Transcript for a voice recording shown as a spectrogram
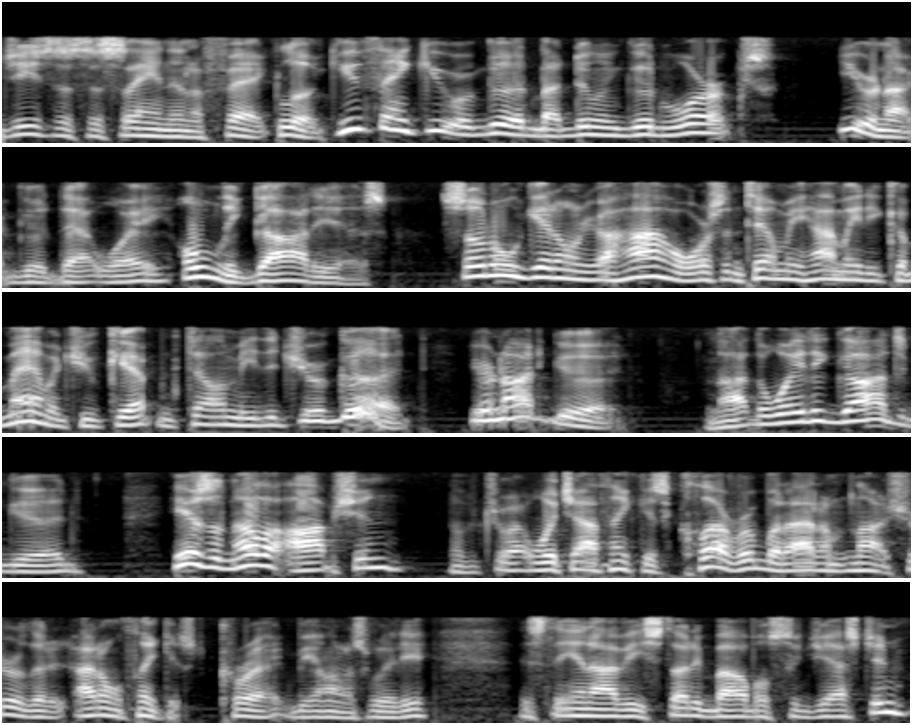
Jesus is saying in effect, look, you think you are good by doing good works? You are not good that way. Only God is. So don't get on your high horse and tell me how many commandments you kept and telling me that you're good. You're not good. Not the way that God's good. Here's another option, which I think is clever, but I'm not sure that it, I don't think it's correct. Be honest with you, it's the NIV Study Bible suggestion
